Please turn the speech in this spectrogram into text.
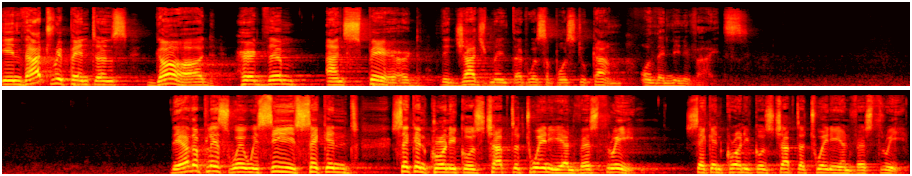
in that repentance, God heard them and spared the judgment that was supposed to come on the Ninevites. The other place where we see second, second Chronicles chapter 20 and verse 3. Second Chronicles chapter 20 and verse 3.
